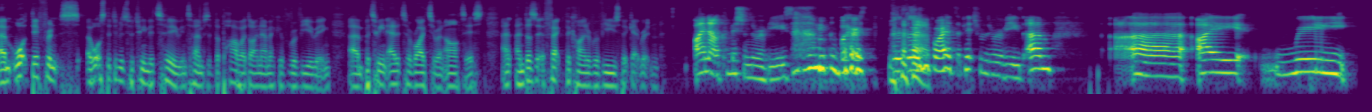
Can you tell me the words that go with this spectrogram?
Um, what difference? Uh, what's the difference between the two in terms of the power dynamic of reviewing um, between editor, writer, and artist? And, and does it affect the kind of reviews that get written? I now commission the reviews, whereas, whereas before I had to pitch for the reviews. Um, uh, I really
